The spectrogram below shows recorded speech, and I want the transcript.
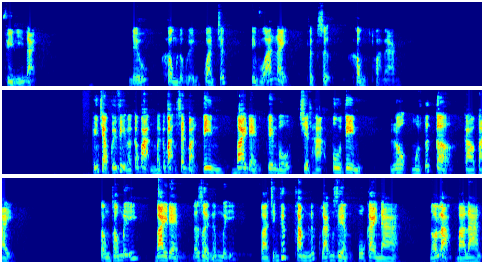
phi lý này. Nếu không động đến quan chức thì vụ án này thực sự không thỏa đáng. Kính chào quý vị và các bạn, mời các bạn xem bản tin Biden tuyên bố triệt hạ Putin, lộ một tức cờ cao tay. Tổng thống Mỹ Biden đã rời nước Mỹ và chính thức thăm nước láng giềng Ukraine, đó là Ba Lan,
